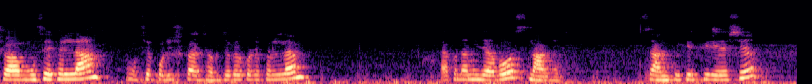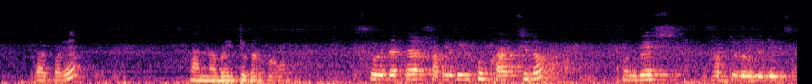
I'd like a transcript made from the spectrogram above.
সব মুছে ফেললাম, মুছে পরিষ্কার ঝকঝকে করে ফেললাম। এখন আমি যাব স্নানে। স্নান থেকে ফিরে এসে তারপরে রান্নাবাড়ি জোগাড় করব। আজকে ওয়েদারটা সকালের দিকে খুব খারাপ ছিল, এখন বেশ ঝকঝকে রোদে উঠে গেছে।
